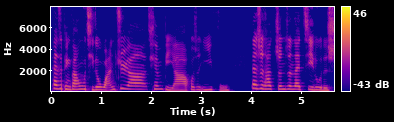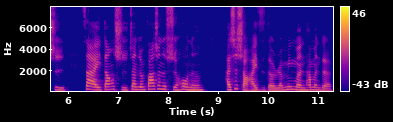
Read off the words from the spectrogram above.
看似平凡无奇的玩具啊、铅笔啊，或是衣服。但是它真正在记录的是，在当时战争发生的时候呢。还是小孩子的人民们他们的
